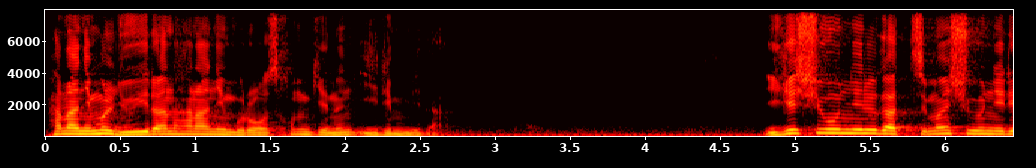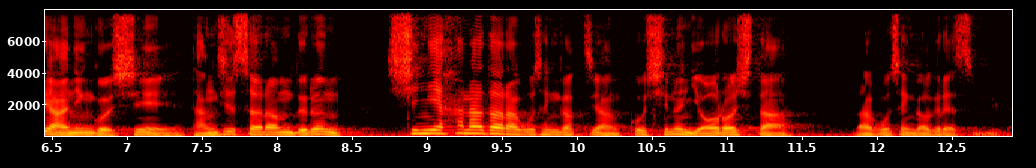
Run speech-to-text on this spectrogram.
하나님을 유일한 하나님으로 섬기는 일입니다. 이게 쉬운 일 같지만 쉬운 일이 아닌 것이 당시 사람들은 신이 하나다라고 생각지 않고 신은 여럿이다라고 생각을 했습니다.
